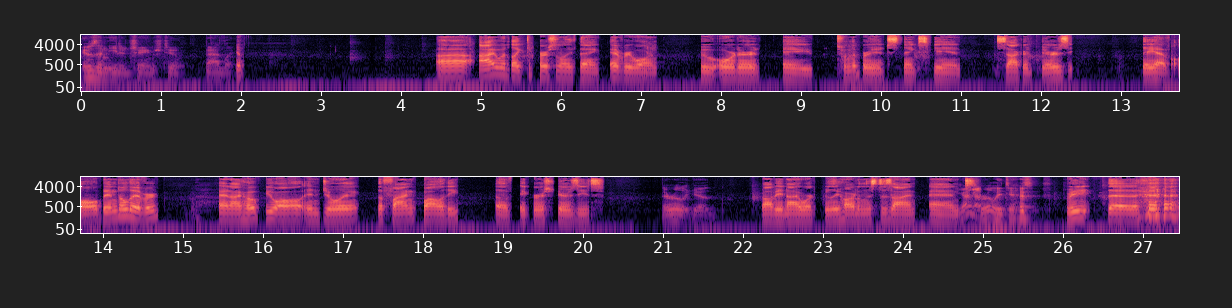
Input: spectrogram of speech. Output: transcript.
It was a needed change too, badly. Yep. Uh, I would like to personally thank everyone who ordered a from the bridge snakeskin soccer jersey. They have all been delivered, and I hope you all enjoy the fine quality of Icarus jerseys. They're really good. Robbie and I worked really hard on this design, You and guys really did. we the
